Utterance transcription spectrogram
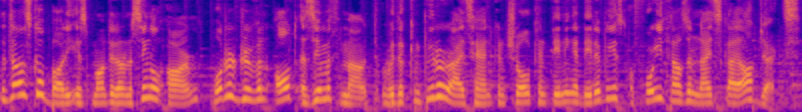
The telescope body is mounted on a single arm, motor-driven alt-azimuth mount with a computerized hand control containing a database of 40,000 night sky objects.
